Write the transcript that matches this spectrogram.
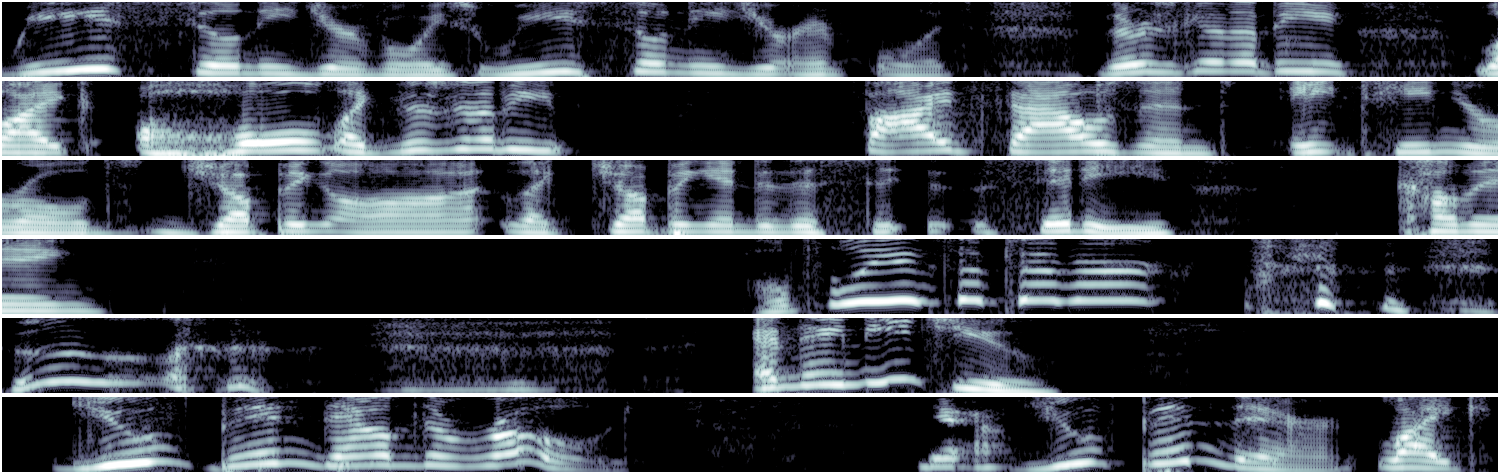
We still need your voice. We still need your influence. There's going to be like a whole, like, there's going to be 5,000 18 year olds jumping on, like, jumping into this city coming hopefully in September. and they need you. You've been down the road. Yeah. You've been there. Like,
